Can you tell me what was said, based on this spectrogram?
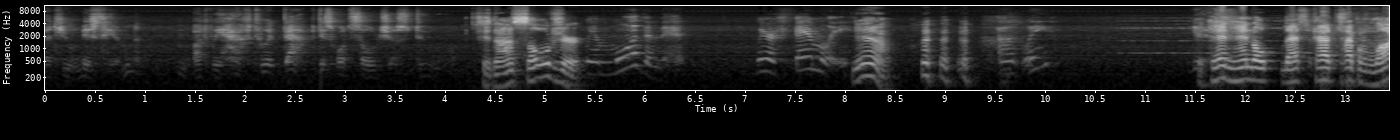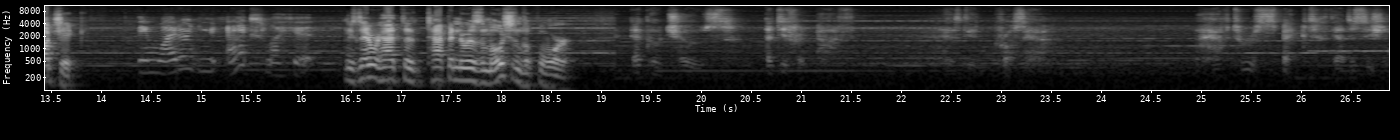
that you miss him, but we have to adapt, is what soldiers do. She's not a soldier. We're more than that. We're a family, Yeah. you aren't we? Yes. You can't handle that kind type of logic. Then why don't you act like it? He's never had to tap into his emotions before. Echo chose a different path, as did Crosshair. I have to respect their decision.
